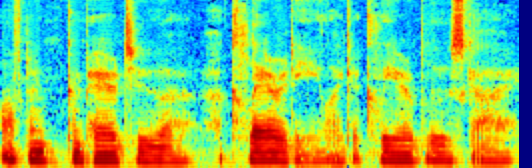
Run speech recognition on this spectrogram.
often compared to a, a clarity like a clear blue sky.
